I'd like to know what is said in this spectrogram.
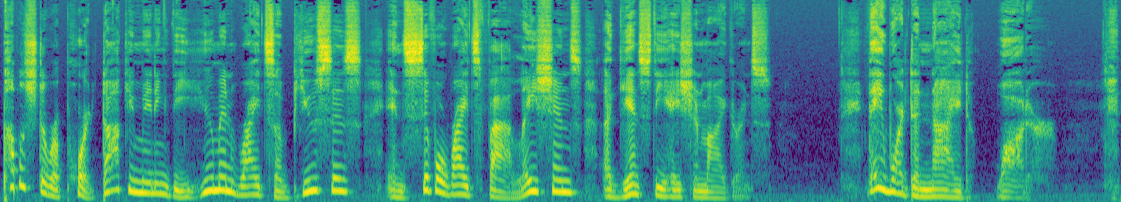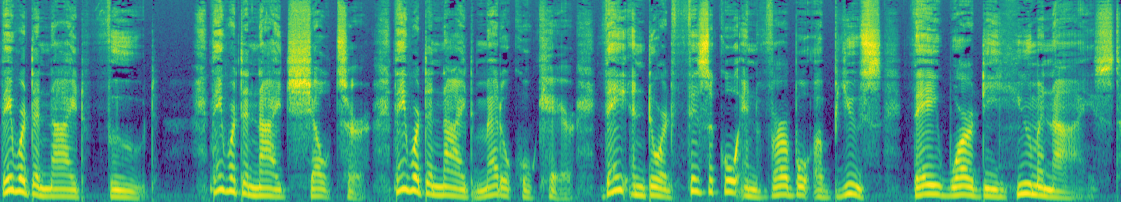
published a report documenting the human rights abuses and civil rights violations against the Haitian migrants. They were denied water, they were denied food, they were denied shelter. They were denied medical care. They endured physical and verbal abuse. They were dehumanized.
